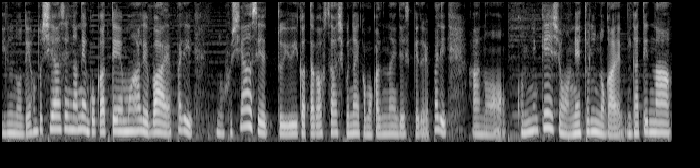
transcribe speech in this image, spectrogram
るので本当幸せなねご家庭もあればやっぱり不幸せという言い方がふさわしくないかもわからないですけどやっぱりあのコミュニケーションをね取るのが苦手な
